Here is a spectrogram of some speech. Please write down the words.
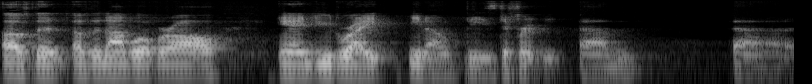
of the of the novel overall." And you'd write, you know, these different um, uh,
